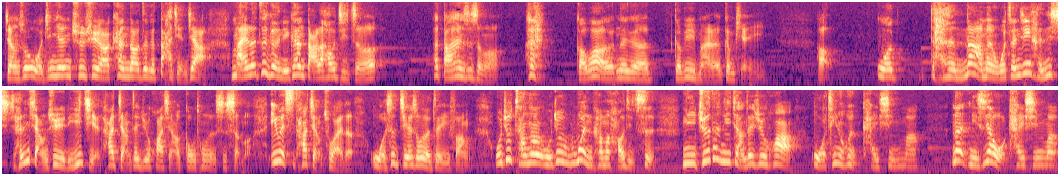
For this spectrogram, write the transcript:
讲说，我今天出去啊，看到这个大减价，买了这个，你看打了好几折。他答案是什么？嗨，搞不好那个隔壁买了更便宜。好，我很纳闷，我曾经很很想去理解他讲这句话想要沟通的是什么，因为是他讲出来的，我是接收的这一方，我就常常我就问他们好几次，你觉得你讲这句话，我听了会很开心吗？那你是要我开心吗？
